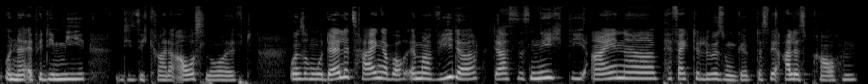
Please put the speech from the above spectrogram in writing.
und einer Epidemie, die sich gerade ausläuft. Unsere Modelle zeigen aber auch immer wieder, dass es nicht die eine perfekte Lösung gibt, dass wir alles brauchen,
